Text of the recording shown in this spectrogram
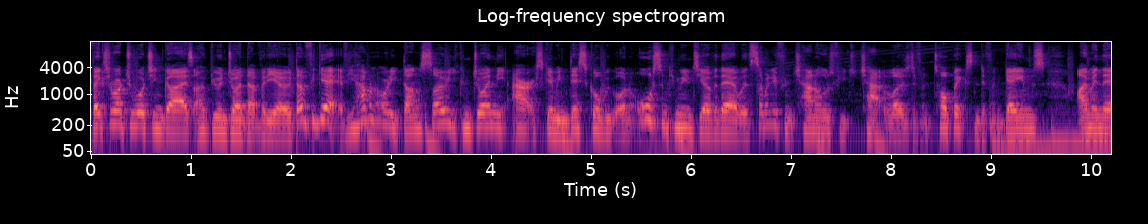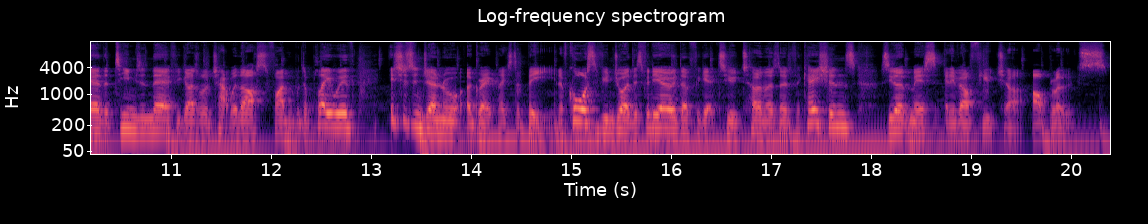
Thanks so much for watching guys, I hope you enjoyed that video. Don't forget, if you haven't already done so, you can join the Arekkz Gaming Discord. We've got an awesome community over there with so many different channels for you to chat loads of different topics and different games. I'm in there, the team's in there if you guys want to chat with us, find people to play with. It's just in general a great place to be. And of course, if you enjoyed this video, don't forget to turn on those notifications so you don't miss any of our future uploads.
